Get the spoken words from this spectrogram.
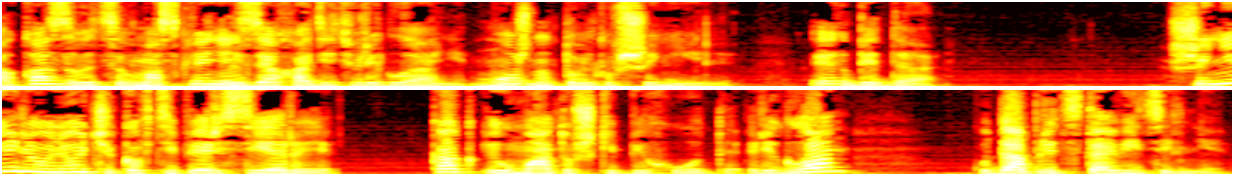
Оказывается, в Москве нельзя ходить в реглане, можно только в шинели. Эх, беда. Шинели у летчиков теперь серые, как и у матушки пехоты. Реглан куда представительнее.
